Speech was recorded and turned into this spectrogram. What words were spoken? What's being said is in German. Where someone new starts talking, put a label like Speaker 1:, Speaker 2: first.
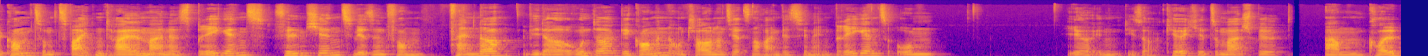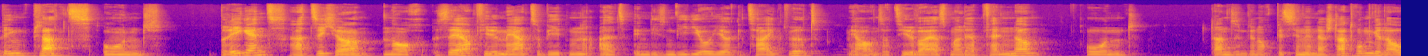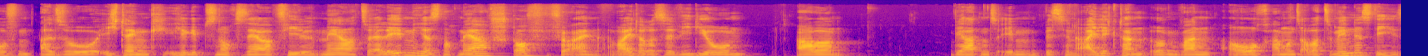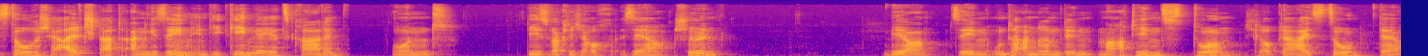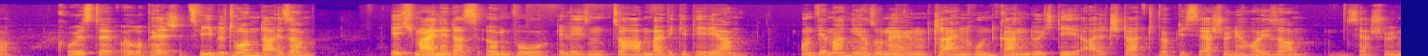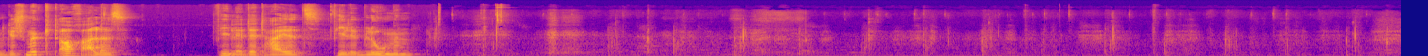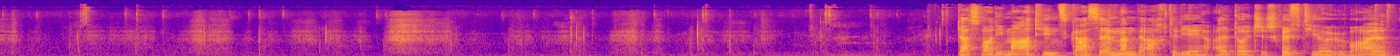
Speaker 1: willkommen zum zweiten Teil meines Bregenz-Filmchens. Wir sind vom Pfänder wieder runtergekommen und schauen uns jetzt noch ein bisschen in Bregenz um. Hier in dieser Kirche zum Beispiel am Kolpingplatz und Bregenz hat sicher noch sehr viel mehr zu bieten, als in diesem Video hier gezeigt wird. Ja, unser Ziel war erstmal der Pfänder und dann sind wir noch ein bisschen in der Stadt rumgelaufen. Also ich denke, hier gibt es noch sehr viel mehr zu erleben. Hier ist noch mehr Stoff für ein weiteres Video. Aber wir hatten es eben ein bisschen eilig dann irgendwann auch, haben uns aber zumindest die historische Altstadt angesehen. In die gehen wir jetzt gerade. Und die ist wirklich auch sehr schön. Wir sehen unter anderem den Martinsturm, ich glaube der heißt so, der größte europäische Zwiebelturm, da ist er. Ich meine das irgendwo gelesen zu haben bei Wikipedia. Und wir machen hier so einen kleinen Rundgang durch die Altstadt, wirklich sehr schöne Häuser, sehr schön geschmückt auch alles. Viele Details, viele Blumen. Das war die Martinsgasse. Man beachte die altdeutsche Schrift hier überall.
